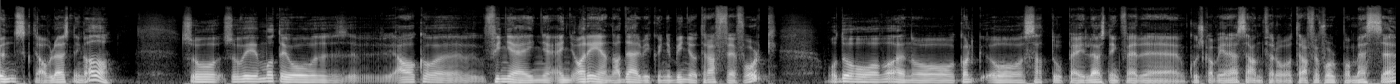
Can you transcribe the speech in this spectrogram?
ønske av løsninger. da. Så, så, vi måtte jo ja, finne en, en, arena der vi kunne begynne å treffe folk. Og da var det å, sette opp ei løsning for eh, hvor skal vi reise hen for å treffe folk på messe,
